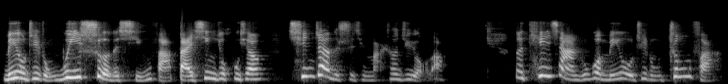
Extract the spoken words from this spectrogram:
没有这种威慑的刑罚，百姓就互相侵占的事情马上就有了。那天下如果没有这种征伐，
